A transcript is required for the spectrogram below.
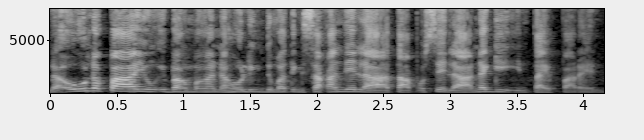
nauna pa yung ibang mga nahuling dumating sa kanila, tapos sila nagiintay pa rin.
